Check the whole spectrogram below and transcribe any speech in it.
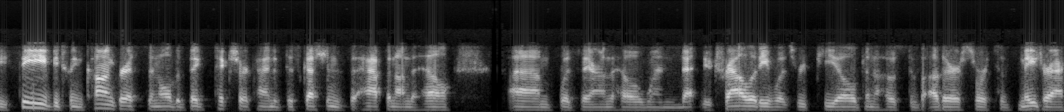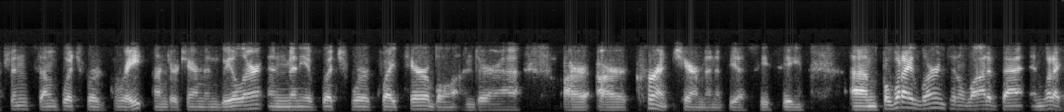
FCC between Congress and all the big picture kind of discussions that happen on the Hill um, was there on the Hill when net neutrality was repealed and a host of other sorts of major actions, some of which were great under Chairman Wheeler and many of which were quite terrible under uh, our, our current chairman of the FCC. Um, but what I learned in a lot of that and what I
